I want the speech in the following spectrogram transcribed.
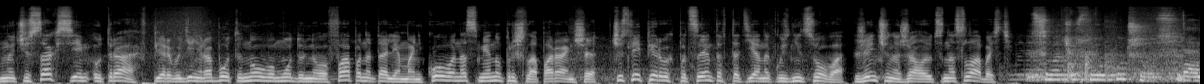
На часах 7 утра. В первый день работы нового модульного ФАПа Наталья Манькова на смену пришла пораньше. В числе первых пациентов Татьяна Кузнецова. Женщина жалуется на слабость. Самочувствие ухудшилось? Да.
